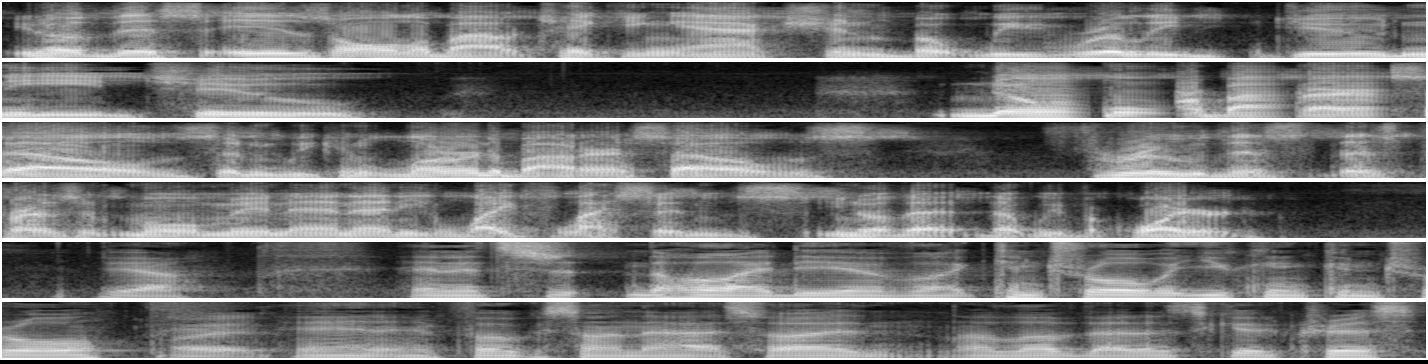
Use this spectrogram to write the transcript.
you know this is all about taking action, but we really do need to know more about ourselves, and we can learn about ourselves through this this present moment and any life lessons you know that that we've acquired. Yeah, and it's the whole idea of like control what you can control, right. and, and focus on that. So I I love that. That's good, Chris.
